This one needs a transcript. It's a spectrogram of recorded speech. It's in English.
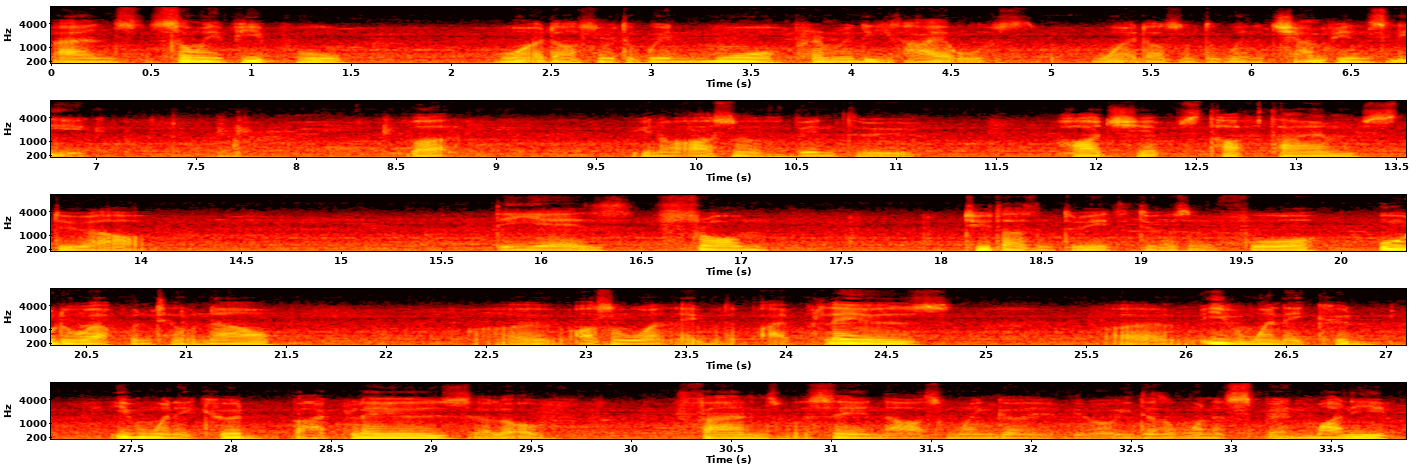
And so many people wanted Arsenal to win more Premier League titles, wanted Arsenal to win the Champions League. But, you know, Arsenal have been through hardships, tough times throughout the years from 2003 to 2004, all the way up until now. Uh, Arsenal weren't able to buy players, uh, even when they could even when they could buy players, a lot of fans were saying, "Nah, Arsene Wenger, you know, he doesn't want to spend money.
